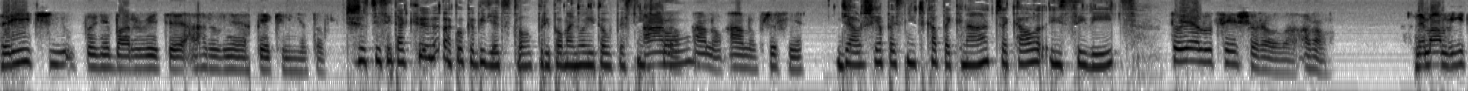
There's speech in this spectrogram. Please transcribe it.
líčí úplně barvitě a hrozně pěkný je to. Čiže ste si tak ako keby detstvo pripomenuli tou pesničkou? Áno, áno, áno, přesně. Ďalšia pesnička pekná, Čekal si víc. To je Lucie Šorelová, ano. Nemám víc,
